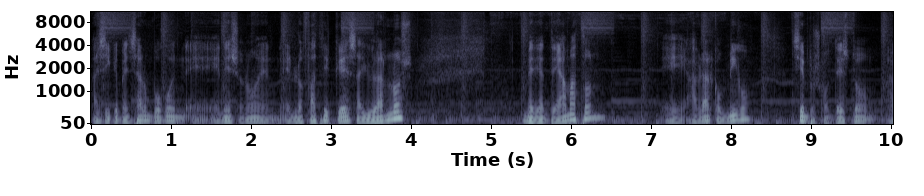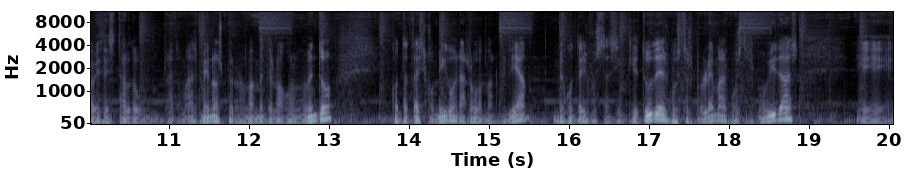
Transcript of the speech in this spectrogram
Así que pensar un poco en, eh, eso, ¿no? En, lo fácil que es ayudarnos mediante Amazon, hablar conmigo Siempre os contesto, a veces tardo un rato más, menos, pero normalmente lo hago en el momento. Contactáis conmigo en arroba marmelia, me contáis vuestras inquietudes, vuestros problemas, vuestras movidas. Eh,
